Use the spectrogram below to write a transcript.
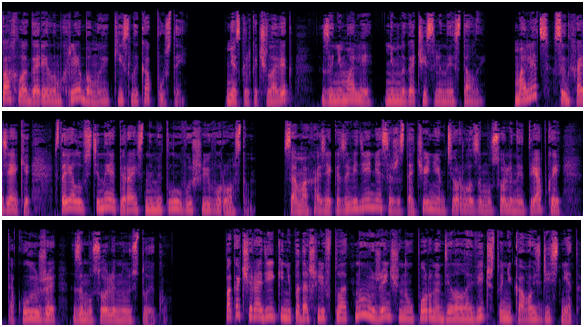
Пахло горелым хлебом и кислой капустой. Несколько человек занимали немногочисленные столы. Малец, сын хозяйки, стоял у стены, опираясь на метлу выше его ростом. Сама хозяйка заведения с ожесточением терла замусоленной тряпкой такую же замусоленную стойку. Пока чародейки не подошли вплотную, женщина упорно делала вид, что никого здесь нет.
